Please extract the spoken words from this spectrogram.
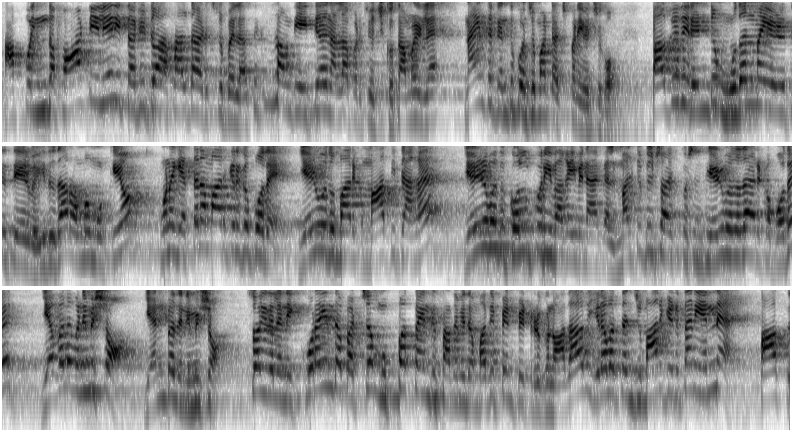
அப்போ இந்த ஃபார்ட்டிலே நீ தேர்ட்டி டூ அசால்ட்டா அடிச்சுட்டு போயிடலாம். சிக்ஸ் செவன்டி எயிட் நல்லா படிச்சு வச்சுக்கோ தமிழ்ல. நைன்த் டென்த் கொஞ்சமா டச் பண்ணி வச்சுக்கோ. பகுதி ரெண்டு முதன்மை எழுத்து தேர்வு. இதுதான் ரொம்ப முக்கியம். உனக்கு எத்தனை மார்க் இருக்க போதே எழுபது மார்க் மாத்திட்டாங்க. எழுபது கொல்குறி வகை வினாக்கள். மல்டிபிள் சாய்ஸ் கொஸ்டின்ஸ் எழுபது தான் இருக்க போது எவ்வளவு நிமிஷம்? எண்பது நிமிஷம். சோ இதுல நீ குறைந்தபட்சம் முப்பத்தைந்து சதவீத மதிப்பெண் பெற்றிருக்கணும். அதாவது இருபத்தஞ்சு மார்க் எடுத்தா நீ என்ன? பாஸ்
